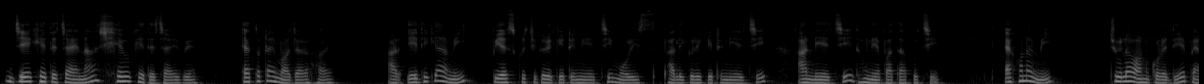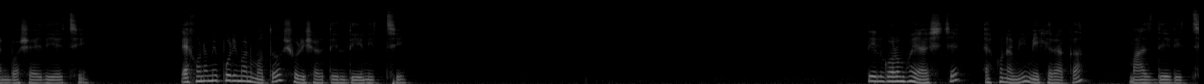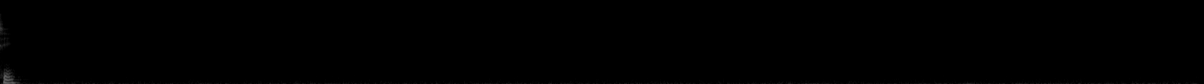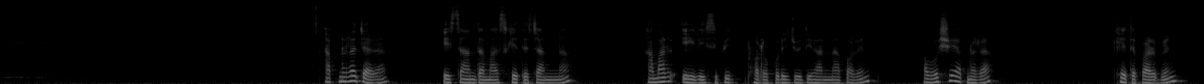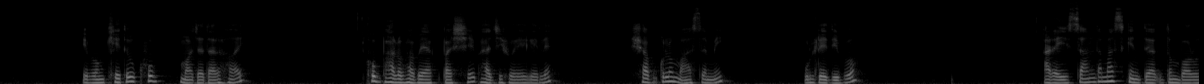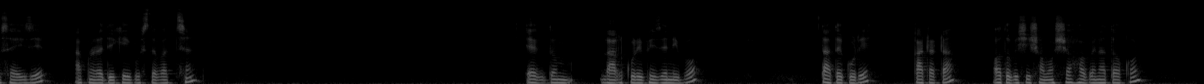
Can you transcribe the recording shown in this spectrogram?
যে খেতে চায় না সেও খেতে চাইবে। এতটাই মজার হয়। আর এদিকে আমি পেঁয়াজ কুচি করে কেটে নিয়েছি, মরিচ ফালি করে কেটে নিয়েছি, আর নিয়েছি ধনিয়া পাতা কুচি। এখন আমি চুলা অন করে দিয়ে প্যান বসায় দিয়েছি। এখন আমি পরিমাণ মতো সরিষার তেল দিয়ে নিচ্ছি। তেল গরম হয়ে আসছে, এখন আমি মেখে রাখা মাছ দিয়ে দিচ্ছি। আপনারা যারা এই চান্দা মাছ খেতে চান না, আমার এই রেসিপি ফলো করে যদি রান্না করেন, অবশ্যই আপনারা খেতে পারবেন এবং খেতেও খুব মজাদার হয়। খুব ভালোভাবে এক পাশে ভাজি হয়ে গেলে সবগুলো মাছ আমি উল্টে দিব। আর এই চান্দা মাছ কিন্তু একদম বড় সাইজের আপনারা দেখেই বুঝতে পাচ্ছেন। একদম লাল করে ভেজে নিব। তাতে করে কাটাটা অত বেশি সমস্যা হবে না তখন।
